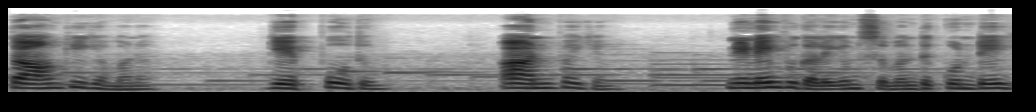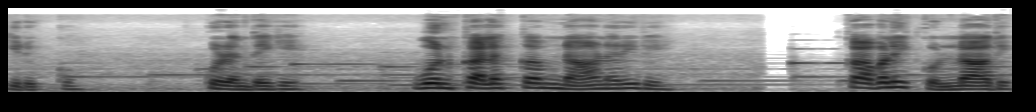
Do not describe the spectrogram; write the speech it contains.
தாங்கிய மனம் எப்போதும் அன்பையும் நினைவுகளையும் சுமந்து கொண்டே இருக்கும். குழந்தையே உன் கலக்கம் நான் அறிவேன். கவலை கொள்ளாதே.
